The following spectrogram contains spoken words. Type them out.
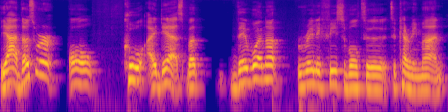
yeah, those were all cool ideas, but they were not really feasible to, to carry man.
